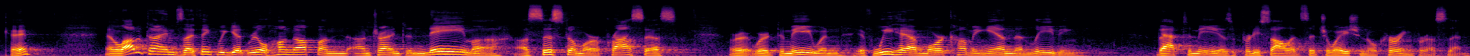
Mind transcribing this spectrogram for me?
Okay? And a lot of times I think we get real hung up on, on trying to name a, a system or a process where, where to me, when if we have more coming in than leaving, that to me is a pretty solid situation occurring for us then.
